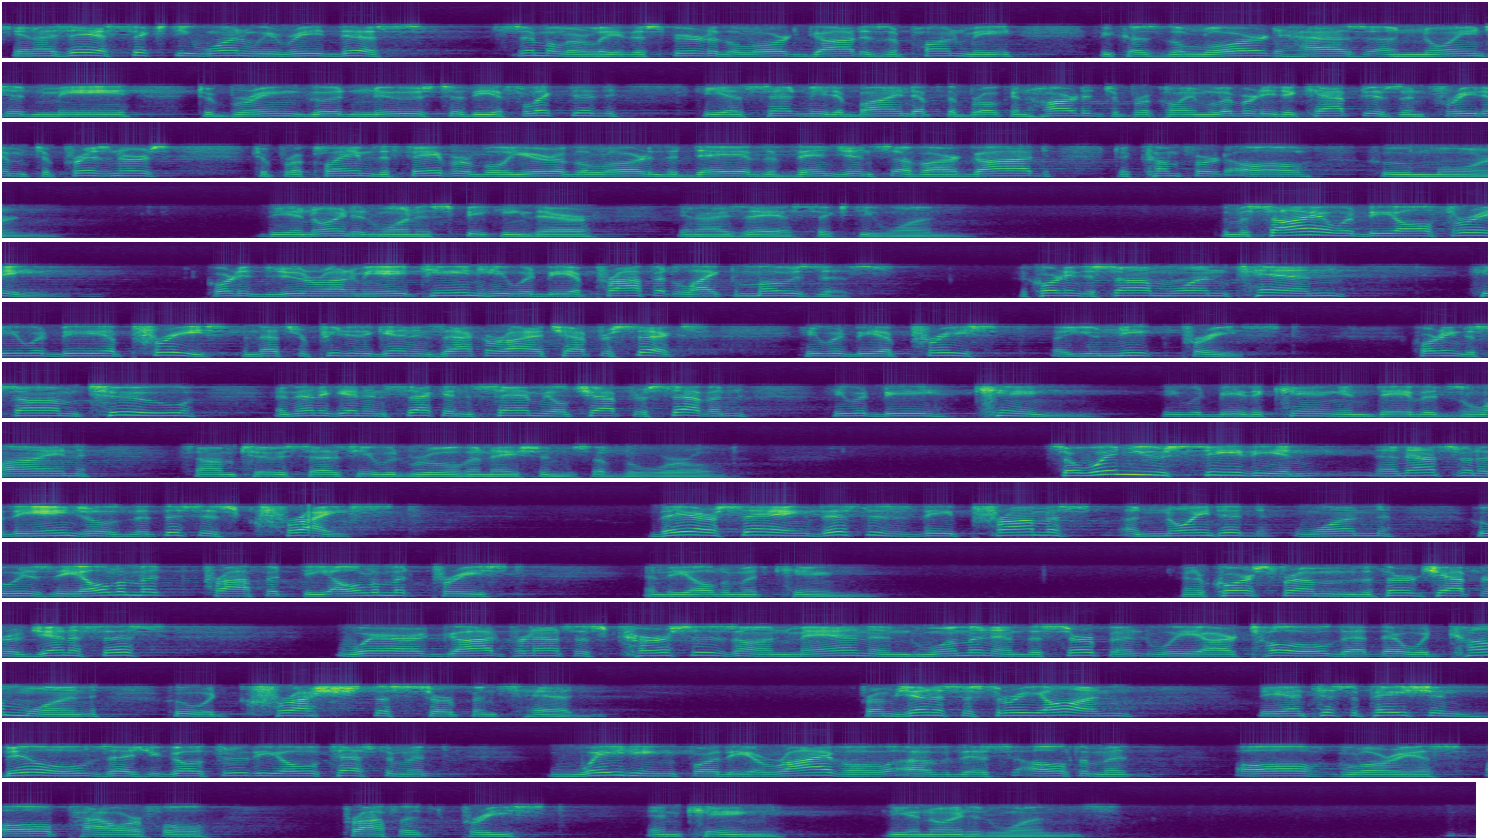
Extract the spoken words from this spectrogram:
In Isaiah 61, we read this similarly The Spirit of the Lord God is upon me because the Lord has anointed me to bring good news to the afflicted. He has sent me to bind up the brokenhearted, to proclaim liberty to captives and freedom to prisoners, to proclaim the favorable year of the Lord and the day of the vengeance of our God, to comfort all who mourn. The Anointed One is speaking there in Isaiah 61. The Messiah would be all three. According to Deuteronomy 18, he would be a prophet like Moses. According to Psalm 110, he would be a priest, and that's repeated again in Zechariah chapter 6. He would be a priest, a unique priest. According to Psalm 2, and then again in 2 Samuel chapter 7, he would be king. He would be the king in David's line. Psalm 2 says he would rule the nations of the world. So when you see the announcement of the angels that this is Christ, they are saying this is the promised anointed one who is the ultimate prophet, the ultimate priest, and the ultimate king. And of course, from the third chapter of Genesis, where God pronounces curses on man and woman and the serpent, we are told that there would come one who would crush the serpent's head. From Genesis 3 on, the anticipation builds as you go through the Old Testament, waiting for the arrival of this ultimate, all glorious, all powerful prophet, priest, and king, the anointed ones.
